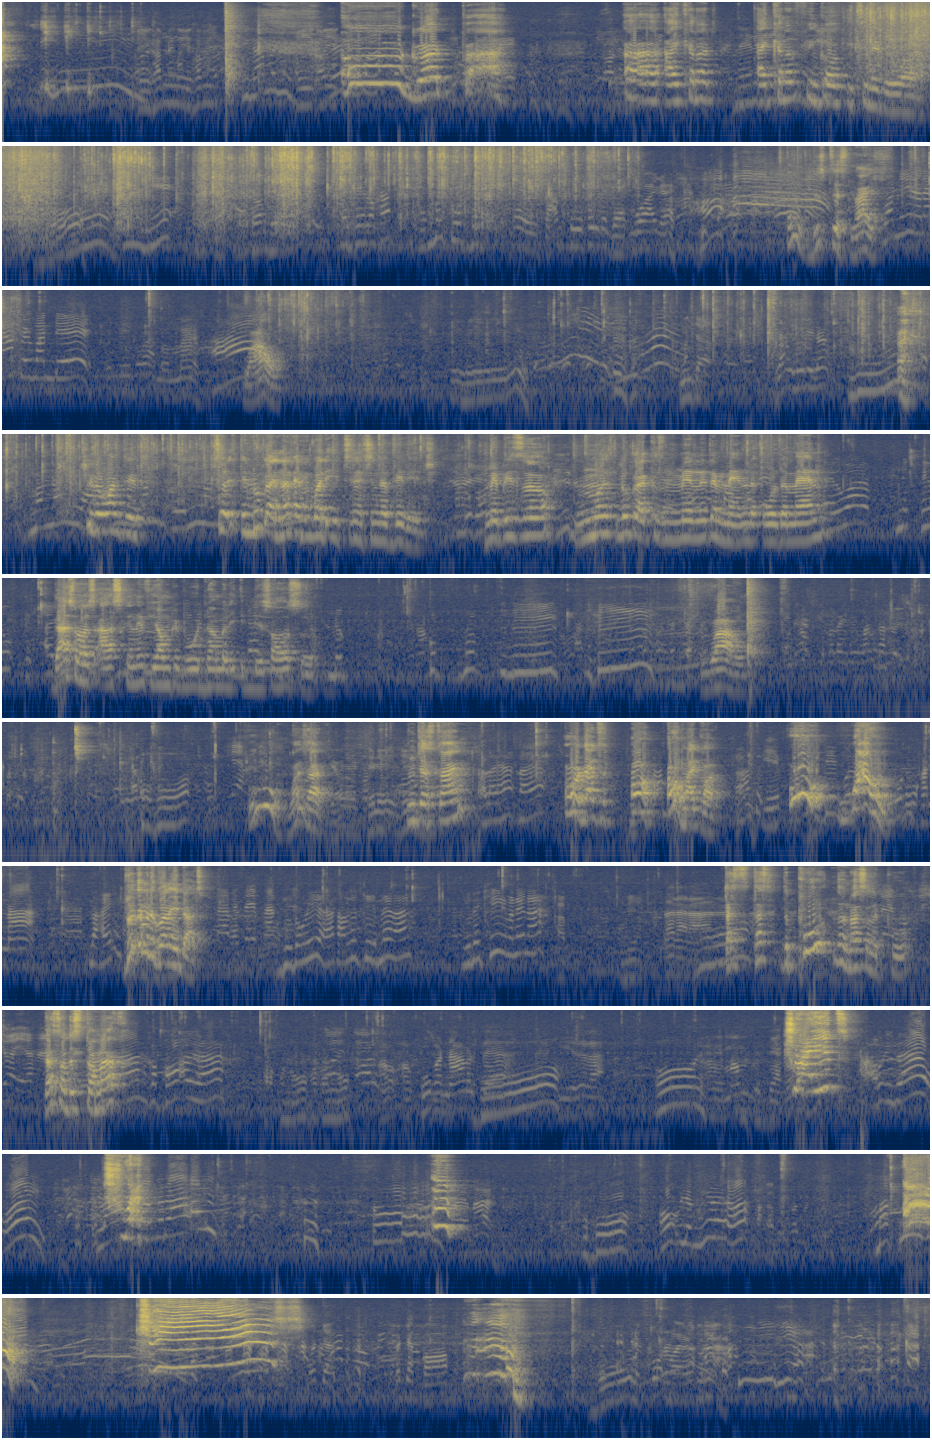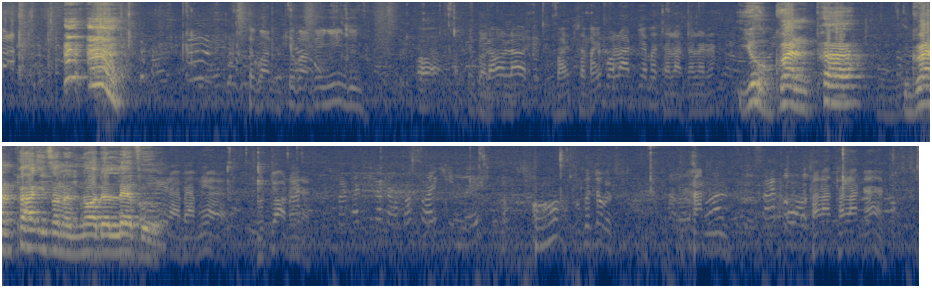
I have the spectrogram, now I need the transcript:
oh grandpa uh, I cannot I cannot think of eating it raw Oh, this is nice. Wow. She don't want it. So it look like not everybody eating it in the village. Maybe so. Look like it's mainly the men, the older men. That's what I was asking if young people would normally eat this also. Wow. Ooh, what's that? Intestine? Oh, that's oh oh my god. Oh wow. Don't tell me they're gonna eat that. อยู่ตรงนี้เหรอทำให้กินได้นะอยู่ในขี้มันได้นะ That's that's the poo? No, that's not the poo. That's not the stomach. กระเพาะเลยนะเอาเอาคุกกันน้ำมันแซ่ดีแล้วล่ะ Try it เอาอีกแล้วเฮ้ย Try ก็ได้โอ้โหโอ้อย่างนี้เลยเหรอมา Cheese มันจะมันจะกรอบโอ้โหโคตรอร่อยเลยตัวเนี้ยแต่ก่อนแต่ก่อนเป็นอย่างนี้จริง Your grandpa grandpa is on another level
